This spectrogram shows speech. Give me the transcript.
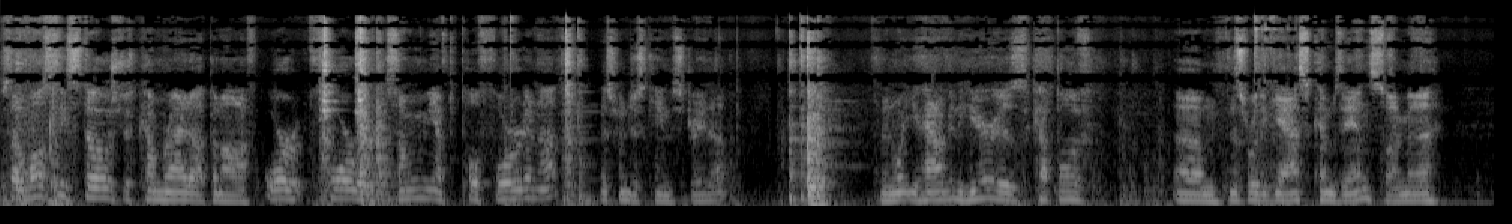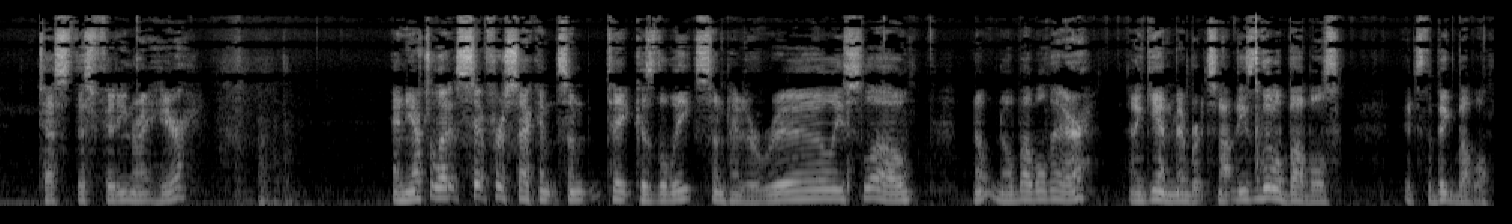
So most of these stoves just come right up and off or forward. Some of them you have to pull forward and up. This one just came straight up. And then what you have in here is a couple of, um, this is where the gas comes in. So I'm gonna test this fitting right here. And you have to let it sit for a second, some take because the leaks sometimes are really slow. Nope, no bubble there. And again, remember, it's not these little bubbles, it's the big bubble.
